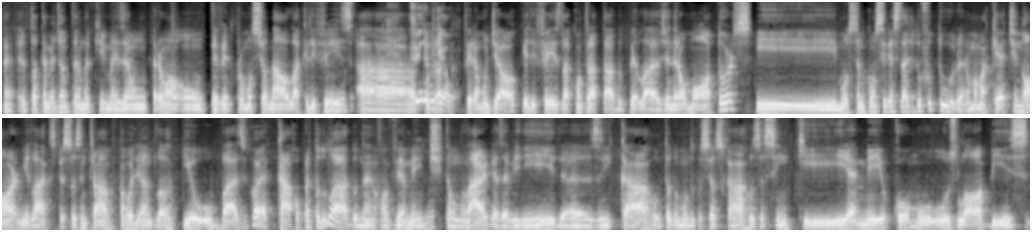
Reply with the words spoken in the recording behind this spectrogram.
É, eu tô até me adiantando aqui, mas é um, era um, um evento promocional lá que ele fez a Feira contra, Mundial. Feira Mundial, que ele fez lá contratado pela General Motors e mostrando como seria a cidade do futuro. Era uma maquete enorme lá que as pessoas entravam, ficavam olhando lá e o, o básico é carro para todo lado, né? Obviamente. Uhum. Então, largas avenidas e carro, todo mundo com seus carros, assim, que é meio como os lobbies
